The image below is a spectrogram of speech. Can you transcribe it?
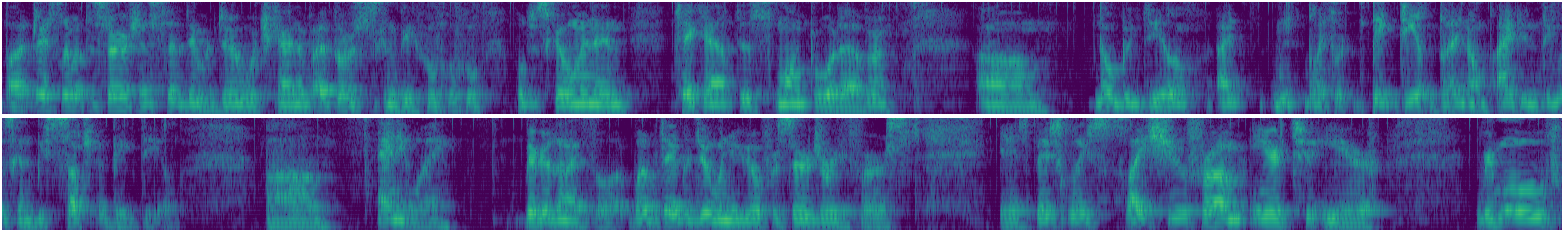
but basically what the surgeon said they would do, which kind of, I thought it was just going to be, we'll just go in and take out this lump or whatever. Um, no big deal. I, well, I thought big deal, but I know I didn't think it was going to be such a big deal. Um, anyway, bigger than I thought. What they would do when you go for surgery first is basically slice you from ear to ear, remove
